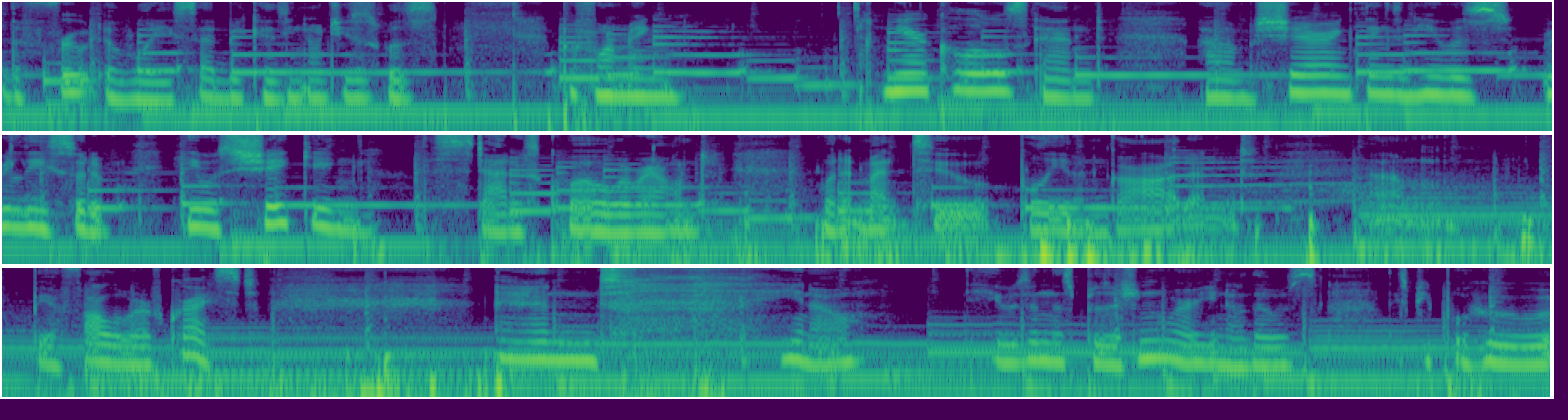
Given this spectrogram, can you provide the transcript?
the fruit of what he said because, you know, Jesus was performing miracles and um, sharing things, and he was really sort of, he was shaking the status quo around what it meant to believe in God and um, be a follower of Christ. And, you know, he was in this position where, you know, there was these people who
